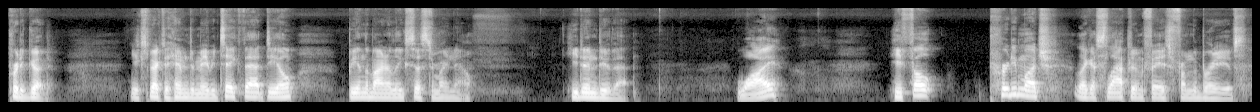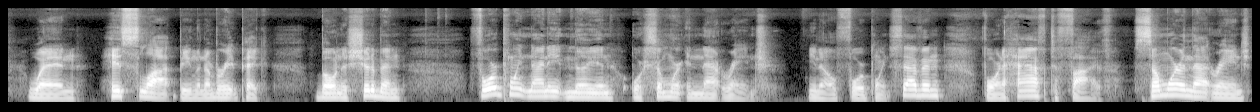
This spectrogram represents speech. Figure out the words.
Pretty good. You expected him to maybe take that deal, be in the minor league system right now. He didn't do that. Why? He felt pretty much like a slap in the face from the Braves when his slot, being the number eight pick, bonus should have been 4.98 million or somewhere in that range. You know, 4.7, four and a half to five. Somewhere in that range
